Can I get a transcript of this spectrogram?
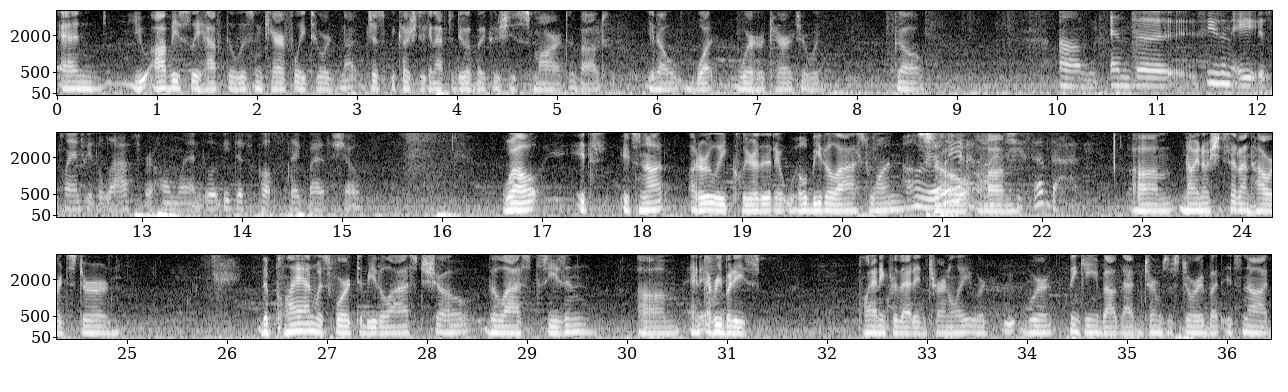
and you obviously have to listen carefully to her not just because she's going to have to do it but because she's smart about you know what where her character would go um, and the season eight is planned to be the last for Homeland. Will it be difficult to say goodbye to the show? Well, it's it's not utterly clear that it will be the last one. Oh, really? So, um, she said that. Um, no, I know she said on Howard Stern. The plan was for it to be the last show, the last season, um, and everybody's planning for that internally. We're we're thinking about that in terms of story, but it's not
